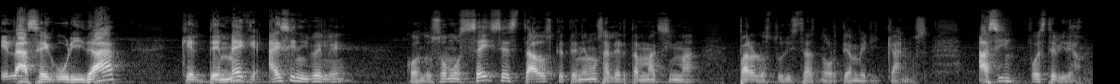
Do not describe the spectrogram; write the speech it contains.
la seguridad que el TEMEC, a ese nivel, ¿eh? cuando somos seis estados que tenemos alerta máxima para los turistas norteamericanos. Así fue este video.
